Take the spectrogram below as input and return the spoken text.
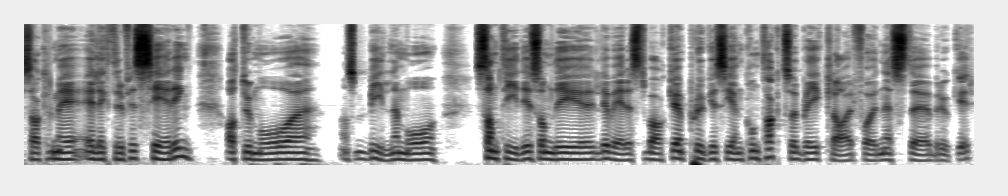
saken med elektrifisering. At du må Altså bilene må samtidig som de leveres tilbake, plugges i en kontakt, så blir klar for neste bruker.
